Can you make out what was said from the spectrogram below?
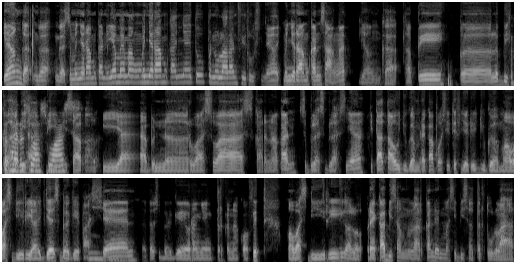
ya nggak nggak nggak semenyeramkan. Ya memang menyeramkannya itu penularan virusnya. Menyeramkan sangat ya enggak tapi pe, lebih ke hati-hati. misal kalau iya bener was was karena kan sebelas sebelasnya kita tahu juga mereka positif jadi juga mawas diri aja sebagai pasien hmm. atau sebagai orang yang terkena covid mawas diri kalau mereka bisa menularkan dan masih bisa tertular.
